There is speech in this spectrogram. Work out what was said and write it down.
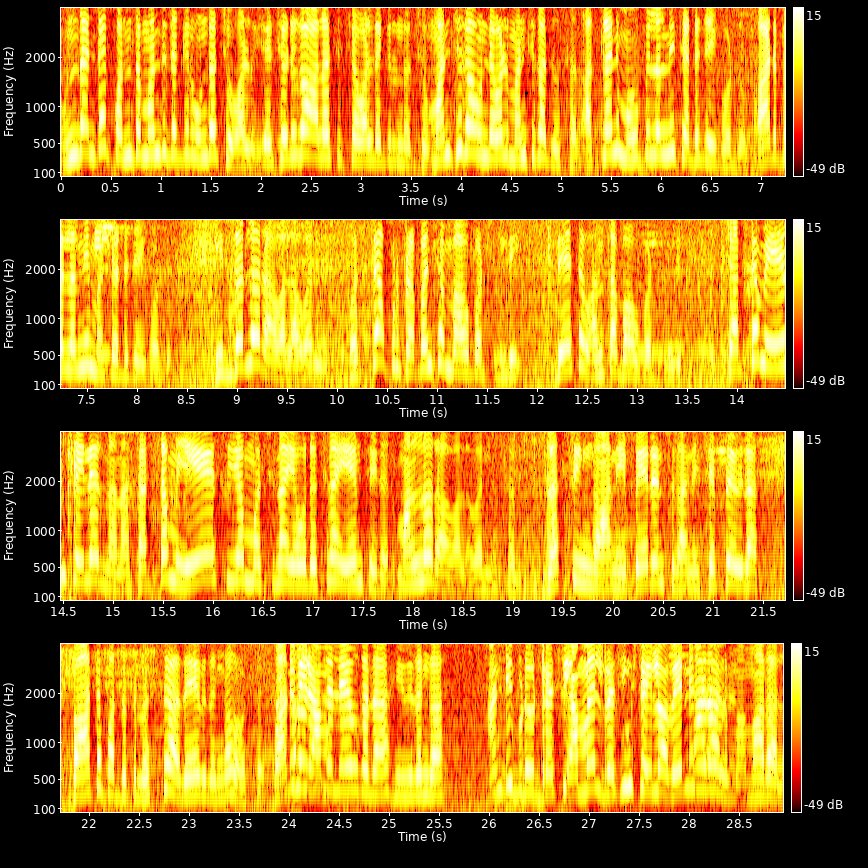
ఉందంటే కొంతమంది దగ్గర ఉండొచ్చు. వాళ్ళు చెడుగా ఆలోచించే వాళ్ళ దగ్గర ఉండొచ్చు. మంచిగా ఉండేవాళ్ళు మంచిగా చూస్తారు. అట్లని మగపిల్లల్ని చెడ్డ చేయకూడదు. ఆడపిల్లల్ని చెడ్డ చేయకూడదు. ఇద్దరిలో రావాలి అవేర్నెస్ వస్తే అప్పుడు ప్రపంచం బాగుపడుతుంది. దేశం అంతా బాగుపడుతుంది. చట్టం ఏం చేయలేదు నాన్న. చట్టం ఏ సీఎం వచ్చినా ఎవరు వచ్చినా ఏం చేయలేరు. మనలో రావాలి అవేర్నెస్ అది. డ్రెస్సింగ్ కానీ పేరెంట్స్ కానీ చెప్పే విధానం పాత పద్ధతులు వస్తే అదే విధంగా వస్తాయి. లేవు కదా ఈ విధంగా. అంటే ఇప్పుడు డ్రెస్సింగ్ అమ్మాయిల డ్రెస్సింగ్ స్టైల్లో అవేర్నెస్ మారాలమ్మా మారాల.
